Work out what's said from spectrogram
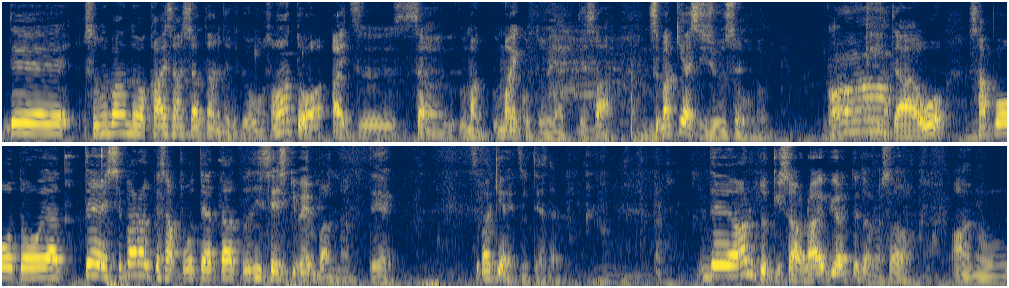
でそのバンドは解散しちゃったんだけどその後あいつさうまうまいことをやってさ、椿足重奏のギあターをサポートをやってしばらくサポートやった後に正式メンバーになって椿足ずっとやったの。である時さライブやってたらさあの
